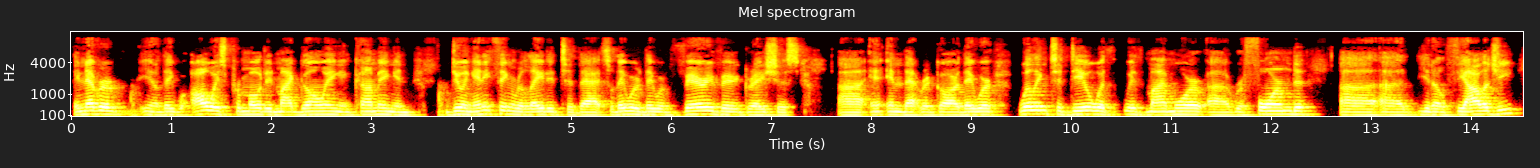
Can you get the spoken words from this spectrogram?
they never you know they were always promoted my going and coming and doing anything related to that. So they were they were very very gracious. Uh, in, in, that regard. They were willing to deal with with my more uh, reformed, uh, uh you know, theology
